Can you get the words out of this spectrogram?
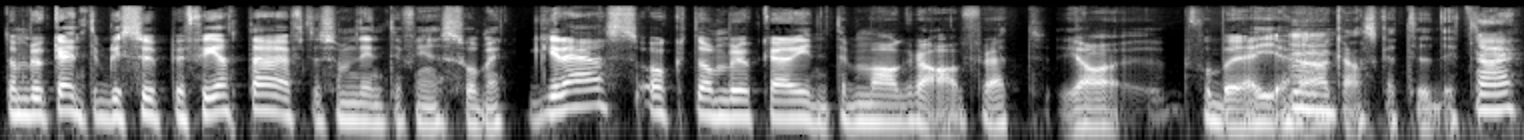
De brukar inte bli superfeta eftersom det inte finns så mycket gräs. Och de brukar inte magra av för att jag får börja ge hö ganska tidigt. Nej.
